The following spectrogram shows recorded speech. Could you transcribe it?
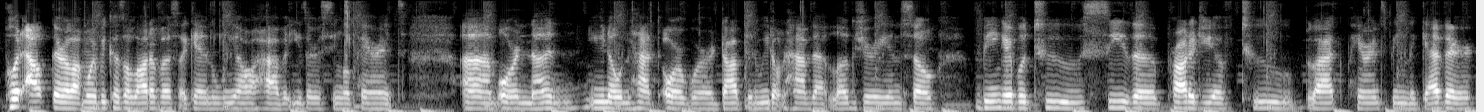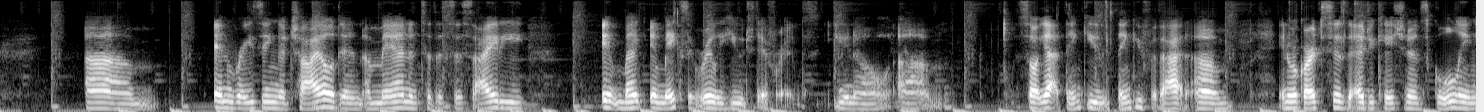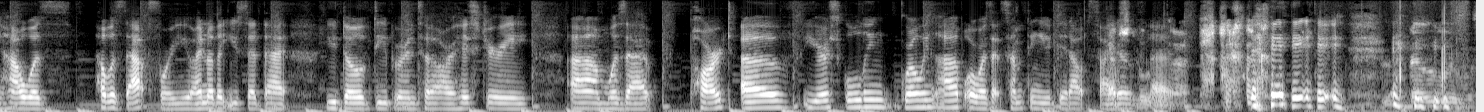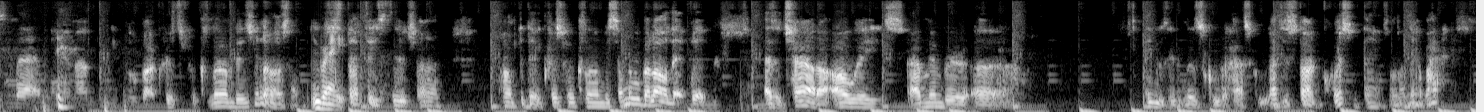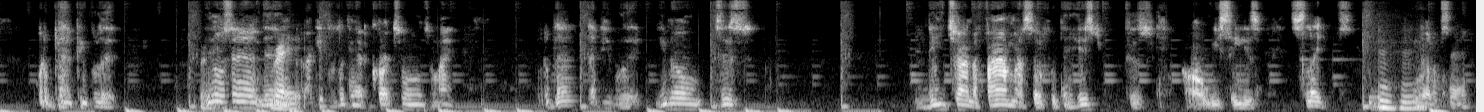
put out there a lot more because a lot of us, again, we all have either a single parent um, or none, you know, and had or were adopted. We don't have that luxury, and so being able to see the prodigy of two black parents being together um, and raising a child and a man into the society it make it makes a really huge difference you know um, so yeah thank you thank you for that um, in regards to the education and schooling, how was how was that for you? I know that you said that you dove deeper into our history. Um, was that part of your schooling growing up, or was that something you did outside Absolutely of that? no, it was not. Man, I knew about Christopher Columbus. You know, some right. stuff they still trying to pump today. Christopher Columbus. I knew about all that, but as a child, I always I remember. Uh, he was in middle school or high school. I just started questioning things. I'm like, man, why? What are black people at? You know what I'm saying? Then right. I get to looking at the cartoons. I'm like, are black, people? You know, just me trying to find myself within history because all we see is slaves. Mm-hmm. You know what I'm saying?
